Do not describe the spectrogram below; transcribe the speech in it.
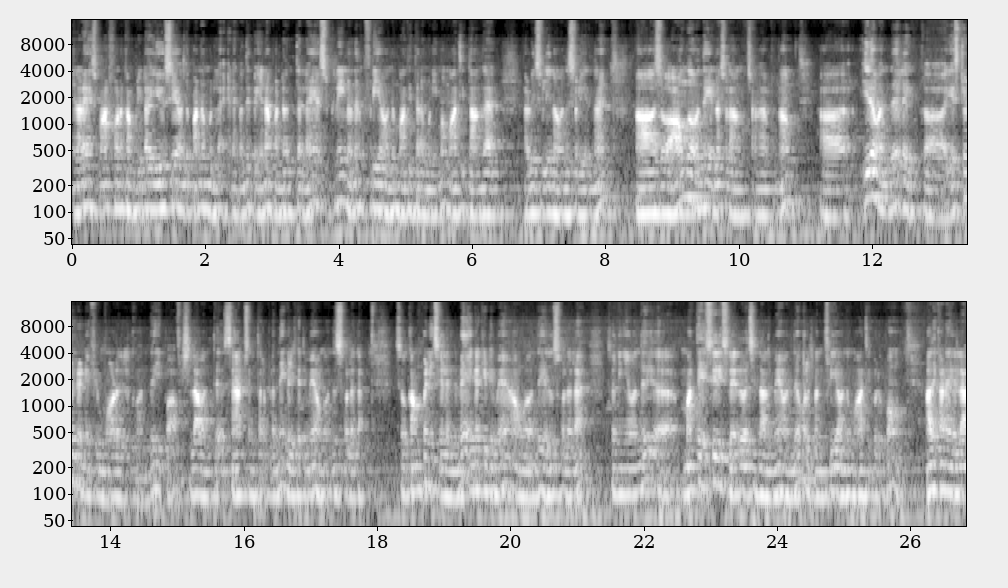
என்னால் என் ஸ்மார்ட் ஃபோனை கம்ப்ளீட்டாக யூஸே வந்து பண்ண முடியல. எனக்கு வந்து இப்போ என்ன பண்ணுறதுன்னு தெரியல. என் ஸ்க்ரீன் வந்து எனக்கு ஃப்ரீயாக வந்து மாற்றி தர முடியுமா? மாற்றி தாங்க அப்படின்னு சொல்லி நான் வந்து சொல்லியிருந்தேன். ஸோ அவங்க வந்து என்ன சொல்ல ஆரம்பித்தாங்க அப்படின்னா இதை வந்து லைக் எஸ் டுவெண்ட்டி நெஃப்யூ மாடலுக்கு வந்து இப்போ அஃபிஷியலாக வந்து சாம்சங் தரப்புலேருந்து எங்களுக்கு எதுவுமே அவங்க வந்து சொல்லலை. ஸோ கம்பெனி சைட்லேருந்துமே எங்ககிட்டயுமே அவங்க வந்து எதுவும் சொல்லலை. ஸோ நீங்கள் வந்து மற்ற சீரீஸில் எது வச்சுருந்தாலுமே வந்து உங்களுக்கு நாங்கள் ஃப்ரீயாக வந்து மாற்றி கொடுப்போம். அதுக்கான எல்லா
